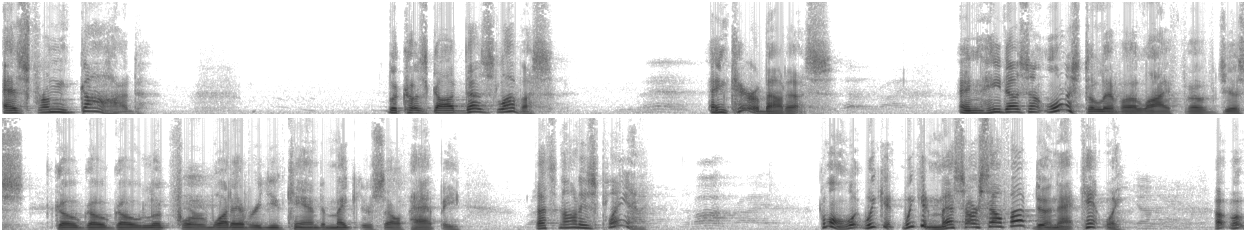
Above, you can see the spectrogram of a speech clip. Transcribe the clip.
as from God because God does love us and care about us. And He doesn't want us to live a life of just go, go, go, look for whatever you can to make yourself happy. That's not His plan. Come on, we can, we can mess ourselves up doing that, can't we? Uh,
